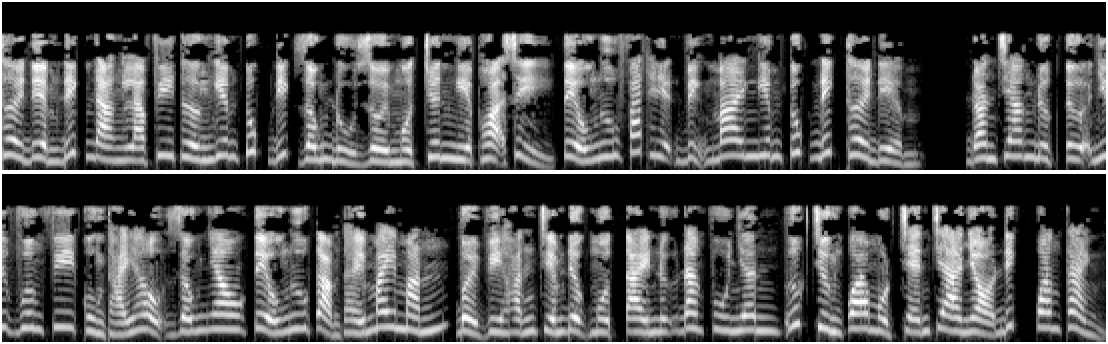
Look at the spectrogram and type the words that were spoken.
thời điểm đích nàng là phi thường nghiêm túc đích giống đủ rồi một chuyên nghiệp họa sĩ. Tiểu ngưu phát hiện Vịnh Mai nghiêm túc đích thời điểm. Đoan trang được tựa như Vương Phi cùng Thái Hậu giống nhau. Tiểu ngưu cảm thấy may mắn bởi vì hắn chiếm được một tài nữ đang phu nhân ước chừng qua một chén trà nhỏ đích quang cảnh.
